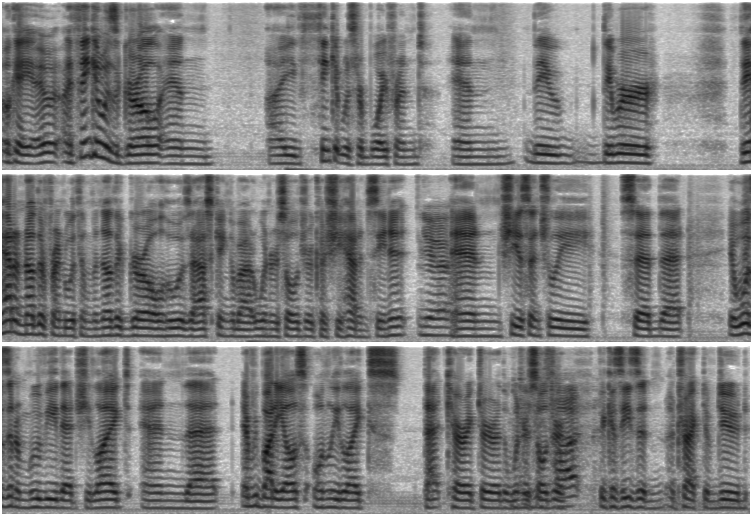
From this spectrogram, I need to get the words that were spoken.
okay, I, I think it was a girl and I think it was her boyfriend and they they were they had another friend with him, another girl who was asking about Winter Soldier cuz she hadn't seen it. Yeah. and she essentially said that it wasn't a movie that she liked and that everybody else only likes that character the winter Because he's soldier hot. because he's an attractive dude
